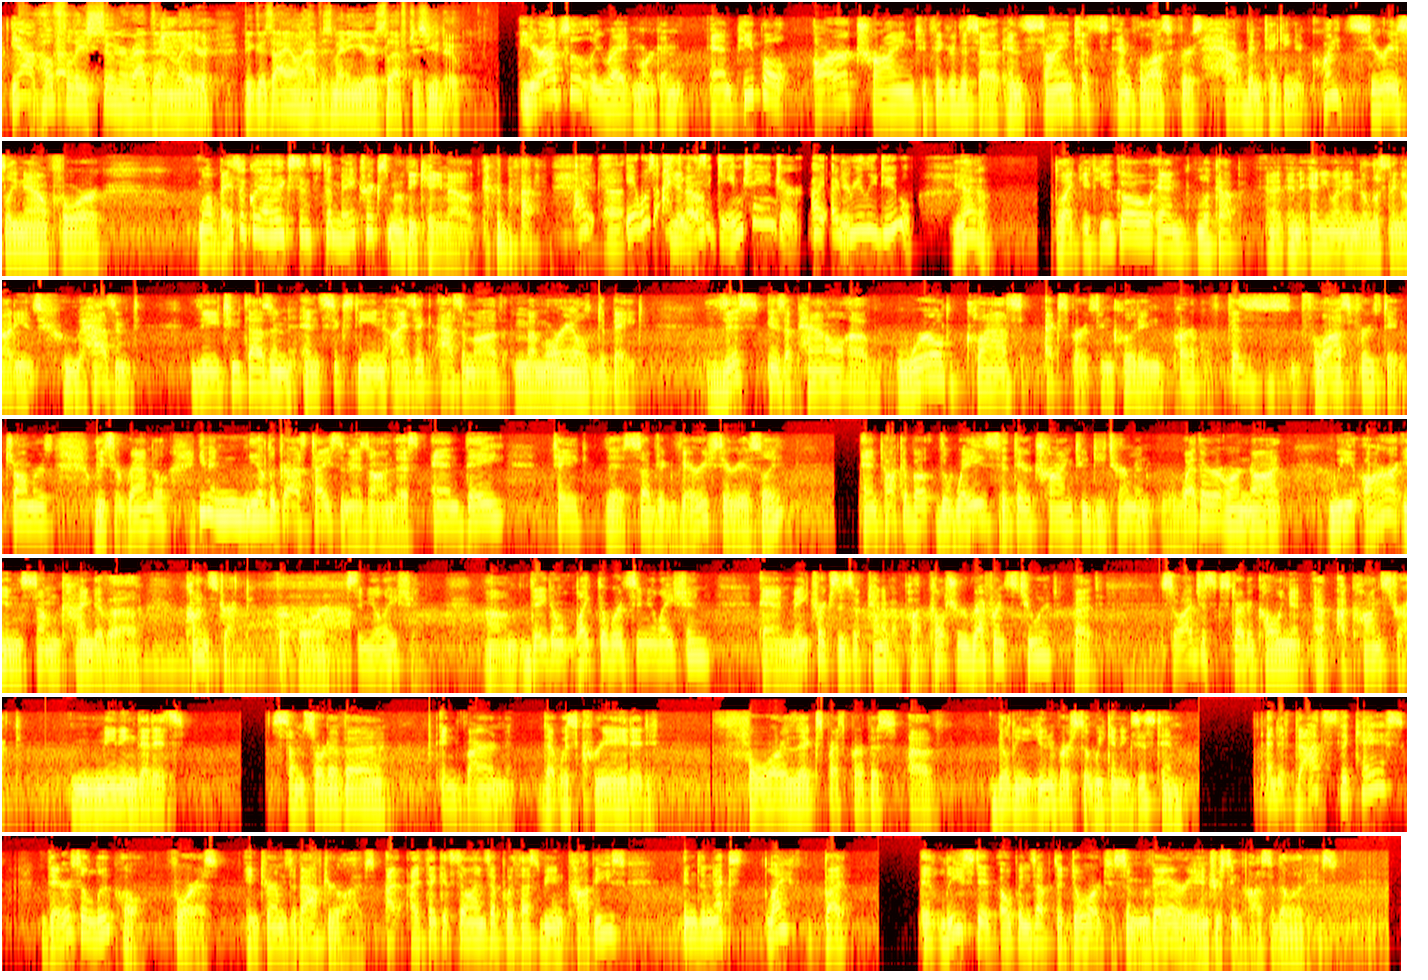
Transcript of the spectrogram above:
Yeah. Hopefully uh, sooner rather than later, because I don't have as many years left as you do. You're absolutely right, Morgan. And people are trying to figure this out, and scientists and philosophers have been taking it quite seriously now for. Well, basically, I think since the Matrix movie came out, back, I uh, it was I think know, it was a game changer. I, I it, really do. Yeah, like if you go and look up, uh, and anyone in the listening audience who hasn't, the 2016 Isaac Asimov Memorial Debate this is a panel of world class experts, including particle physicists and philosophers, David Chalmers, Lisa Randall, even Neil deGrasse Tyson is on this, and they take this subject very seriously and talk about the ways that they're trying to determine whether or not we are in some kind of a construct for, or simulation. Um, they don't like the word simulation and Matrix is a kind of a pop culture reference to it, but so I've just started calling it a, a construct, meaning that it's some sort of a environment that was created for the express purpose of building a universe that we can exist in. And if that's the case, there's a loophole for us in terms of afterlives. I, I think it still ends up with us being copies in the next life, but at least it opens up the door to some very interesting possibilities.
